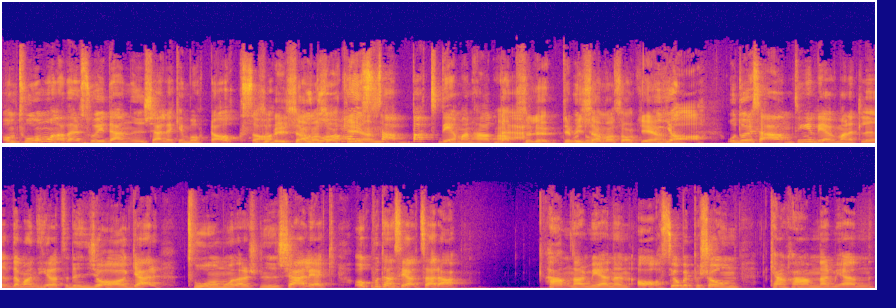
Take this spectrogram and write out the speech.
om två månader så är den nykärleken borta också. Och så blir det samma och då sak har man ju igen. sabbat det man hade. Absolut, det blir då- samma sak igen. Ja, och då är det så här, antingen lever man ett liv där man hela tiden jagar två månaders nykärlek och potentiellt så här hamnar med en asjobbig person, kanske hamnar med en,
